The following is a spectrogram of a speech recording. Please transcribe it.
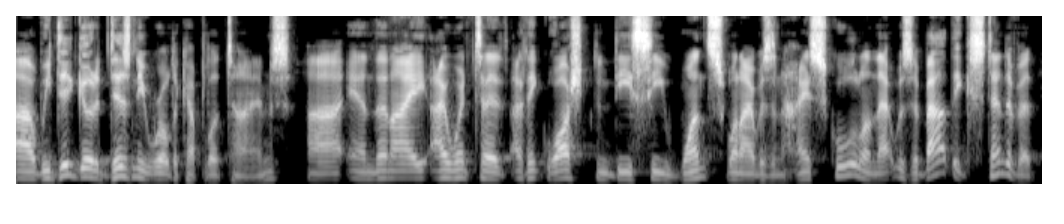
Uh, we did go to Disney World a couple of times, uh, and then I I went to I think Washington D.C. once when I was in high school, and that was about the extent of it.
